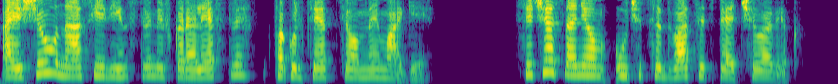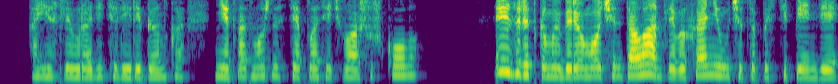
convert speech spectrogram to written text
А еще у нас единственный в королевстве факультет темной магии. Сейчас на нем учится 25 человек. А если у родителей ребенка нет возможности оплатить вашу школу? Изредка мы берем очень талантливых, и они учатся по стипендии,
